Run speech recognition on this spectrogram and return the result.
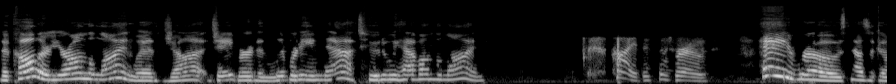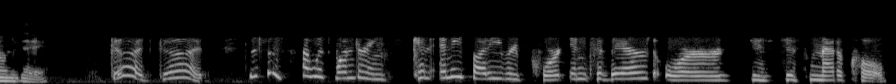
The caller, you're on the line with John, Jaybird and Liberty Nat. Who do we have on the line? Hi, this is Rose. Hey, Rose. How's it going today? Good, good. Listen, I was wondering, can anybody report into VAERS or is just medical?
